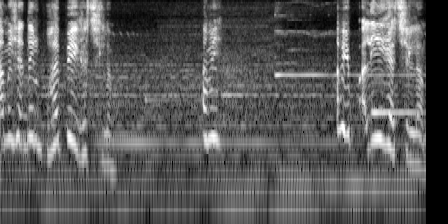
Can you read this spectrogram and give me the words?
আমি সেদিন ভয় পেয়ে গেছিলাম। আমি আমি পালিয়ে গেছিলাম।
